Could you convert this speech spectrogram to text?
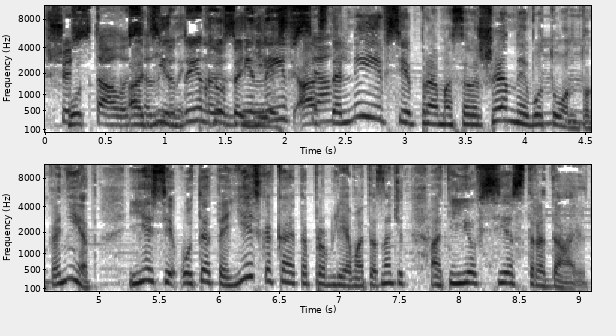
Щось вот сталося один, з людиною, змінився. есть, а остальные все прямо совершенные, вот он только. Нет, если вот это есть какая-то проблема, это значит, от нее все страдают.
